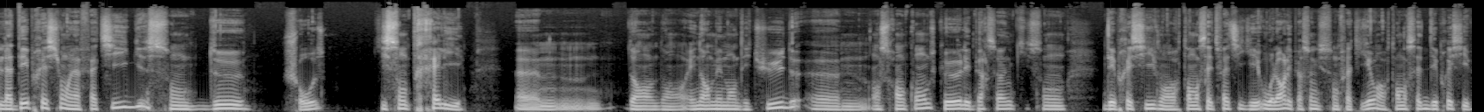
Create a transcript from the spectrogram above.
la dépression et la fatigue sont deux choses qui sont très liées. Euh, dans, énormément d'études, euh, on se rend compte que les personnes qui sont dépressives vont avoir tendance à être fatiguées, ou alors les personnes qui sont fatiguées vont avoir tendance à être dépressives,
